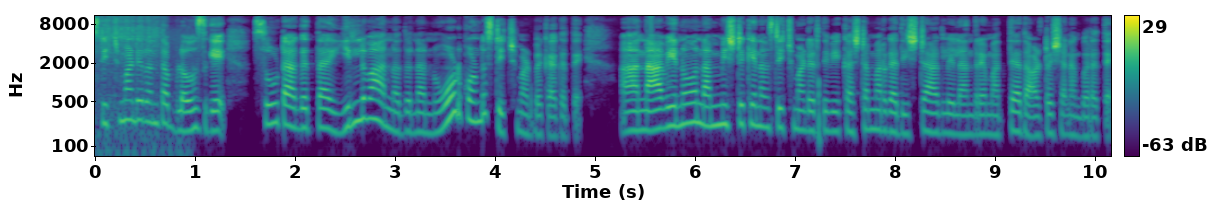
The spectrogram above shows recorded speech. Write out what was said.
ಸ್ಟಿಚ್ ಮಾಡಿರೋಂಥ ಬ್ಲೌಸ್ಗೆ ಸೂಟ್ ಆಗುತ್ತಾ ಇಲ್ವಾ ಅನ್ನೋದನ್ನ ನೋಡಿಕೊಂಡು ಸ್ಟಿಚ್ ಮಾಡಬೇಕಾಗತ್ತೆ. ನಾವೇನೋ ನಮ್ಮ ಇಷ್ಟಕ್ಕೆ ನಾವು ಸ್ಟಿಚ್ ಮಾಡಿರ್ತೀವಿ ಕಸ್ಟಮರ್ಗೆ ಅದು ಇಷ್ಟ ಆಗಲಿಲ್ಲ ಅಂದರೆ ಮತ್ತೆ ಅದು ಆಲ್ಟ್ರೇಷನ್ ಆಗಿ ಬರುತ್ತೆ.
